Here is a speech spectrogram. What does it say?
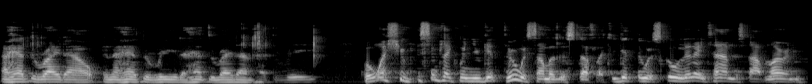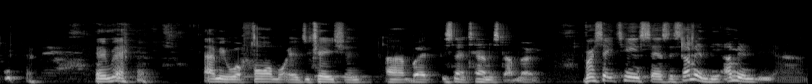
I had to write out, and I had to read. I had to write out. I had to read. But once you, it seems like when you get through with some of this stuff, like you get through with school, it ain't time to stop learning. Amen. I mean, well, formal education, uh, but it's not time to stop learning. Verse 18 says this. I'm in the, I'm in the, um,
